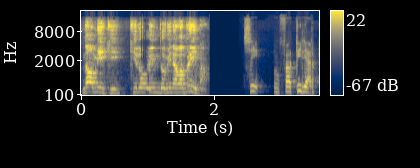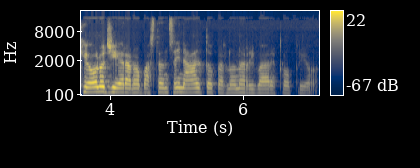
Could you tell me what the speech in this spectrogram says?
no Miki, chi lo indovinava prima. Sì, infatti gli archeologi erano abbastanza in alto per non arrivare proprio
